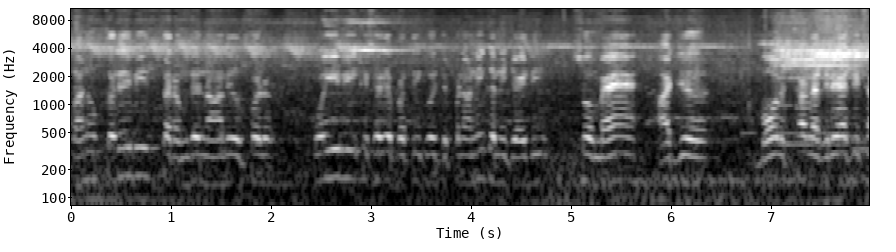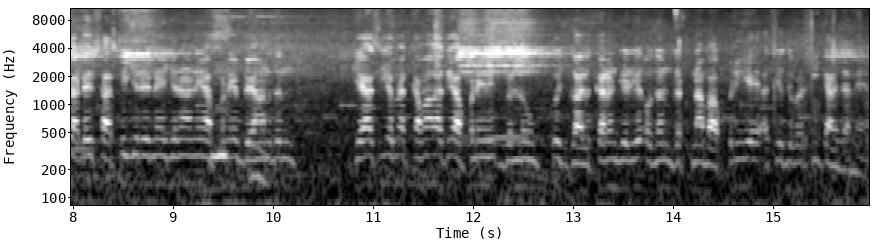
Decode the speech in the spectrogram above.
ਸਾਨੂੰ ਕਦੇ ਵੀ ਧਰਮ ਦੇ ਨਾਂ ਦੇ ਉੱਪਰ ਕੋਈ ਵੀ ਕਿਸੇ ਦੇ ਪ੍ਰਤੀ ਕੋਈ ਟਿੱਪਣਾ ਨਹੀਂ ਕਰਨੀ ਚਾਹੀਦੀ। ਸੋ ਮੈਂ ਅੱਜ ਬਹੁਤ ਅੱਛਾ ਲੱਗ ਰਿਹਾ ਕਿ ਸਾਡੇ ਸਾਥੀ ਜਿਹੜੇ ਨੇ, ਜਿਨ੍ਹਾਂ ਨੇ ਆਪਣੇ ਬਿਆਨ ਦਿਨ ਕਿਹਾ ਸੀ ਮੈਂ ਕਹਾਂਗਾ ਕਿ ਆਪਣੇ ਵੱਲੋਂ ਕੁਝ ਗੱਲ ਕਰਨ ਜਿਹੜੀ ਉਦੋਂ ਘਟਨਾ ਵਾਪਰੀ ਹੈ। ਅਸੀਂ ਉਹਦੇ ਬਾਰੇ ਕੀ ਕਹਿਣਾ ਚਾਹੁੰਦੇ ਹਾਂ?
